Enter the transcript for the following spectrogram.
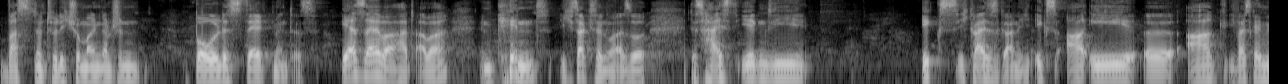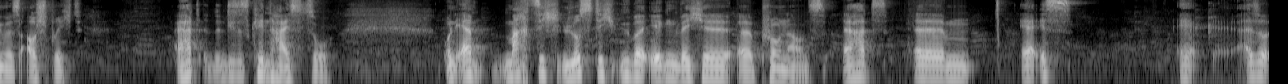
Was natürlich schon mal ein ganz schön boldes Statement ist. Er selber hat aber ein Kind, ich sag's ja nur, also das heißt irgendwie X, ich weiß es gar nicht, X A E äh, A, ich weiß gar nicht, wie man es ausspricht. Er hat dieses Kind heißt so. Und er macht sich lustig über irgendwelche äh, Pronouns. Er hat ähm, er ist er, also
